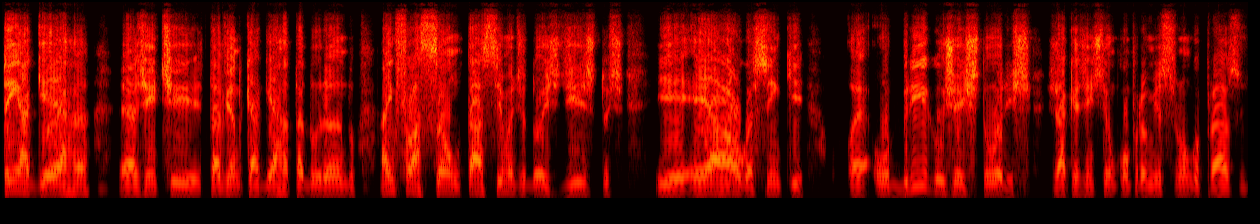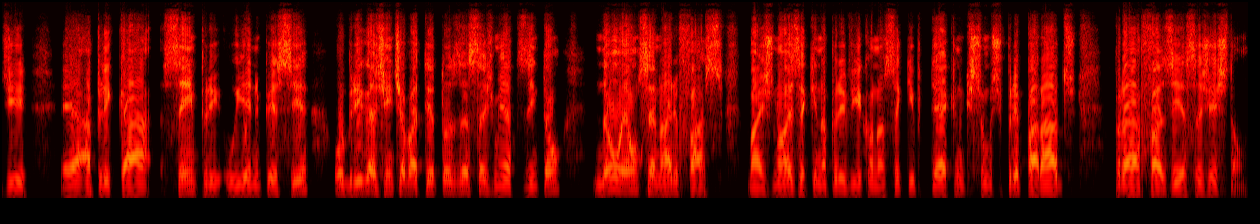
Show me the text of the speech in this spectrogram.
tem a guerra, é, a gente está vendo que a guerra está durando, a inflação está acima de dois dígitos, e é algo assim que é, obriga os gestores, já que a gente tem um compromisso de longo prazo de é, aplicar sempre o INPC, obriga a gente a bater todas essas metas. Então, não é um cenário fácil, mas nós aqui na Previ, com a nossa equipe técnica, estamos preparados para fazer essa gestão.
